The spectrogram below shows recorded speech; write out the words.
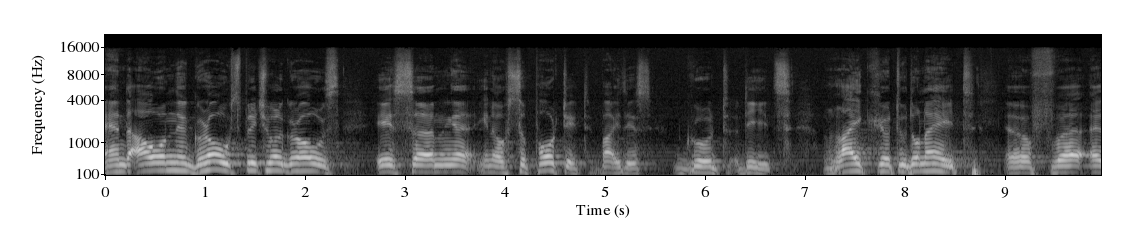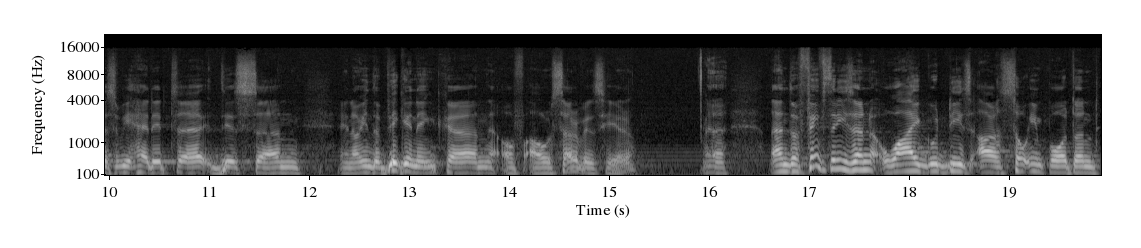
And our growth, spiritual growth, is um, you know, supported by these good deeds, like uh, to donate, uh, as we had it uh, this, um, you know, in the beginning um, of our service here. Uh, and the fifth reason why good deeds are so important,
